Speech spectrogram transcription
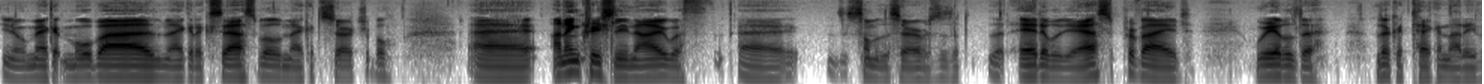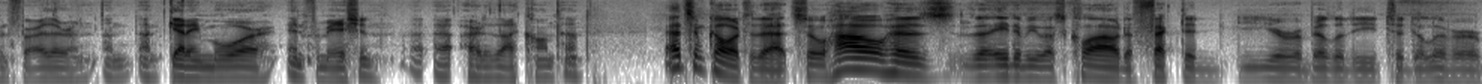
you know make it mobile, make it accessible, make it searchable, uh, and increasingly now with uh, some of the services that, that AWS provide, we're able to look at taking that even further and, and, and getting more information uh, out of that content. Add some color to that. So how has the AWS cloud affected your ability to deliver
